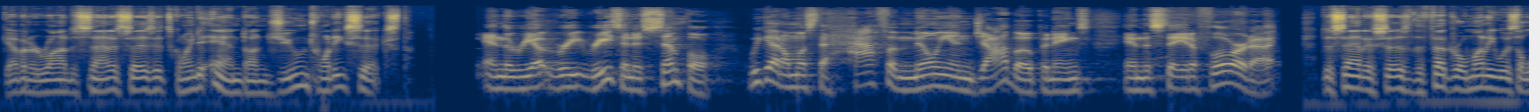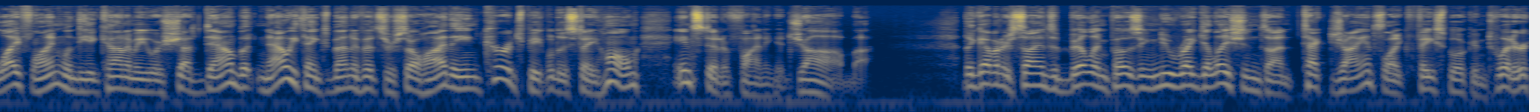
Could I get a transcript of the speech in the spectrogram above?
Governor Ron DeSantis says it's going to end on June 26th. And the re- re- reason is simple. We got almost a half a million job openings in the state of Florida. DeSantis says the federal money was a lifeline when the economy was shut down, but now he thinks benefits are so high they encourage people to stay home instead of finding a job. The governor signs a bill imposing new regulations on tech giants like Facebook and Twitter.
